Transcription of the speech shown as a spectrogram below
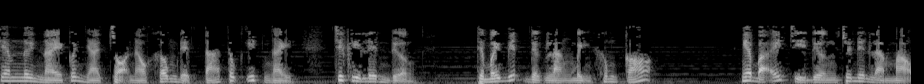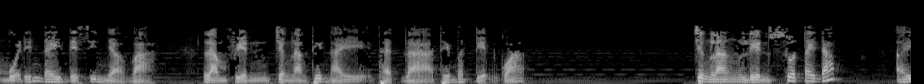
xem nơi này có nhà trọ nào không để tá túc ít ngày trước khi lên đường, thì mới biết được làng mình không có. Nghe bà ấy chỉ đường cho nên là mạo muội đến đây để xin nhờ vả. Làm phiền trường làng thế này thật là thêm bất tiện quá. Trường làng liền xua tay đáp. Ấy,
